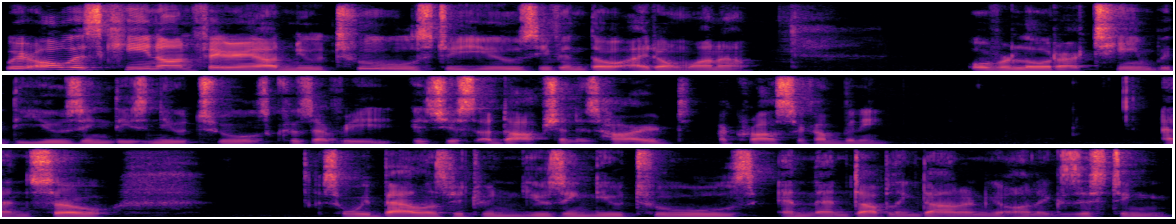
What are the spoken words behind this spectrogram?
we're always keen on figuring out new tools to use, even though I don't want to overload our team with using these new tools because every it's just adoption is hard across the company. And so so we balance between using new tools and then doubling down on, on existing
